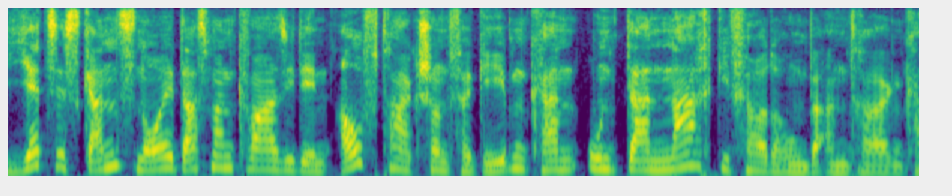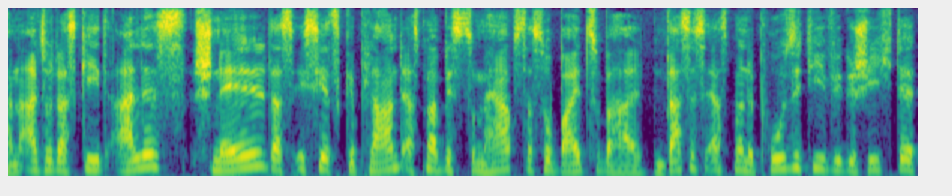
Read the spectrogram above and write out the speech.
Jetzt ist ganz neu, dass man quasi den Auftrag schon vergeben kann und danach die Förderung beantragen kann. Also das geht alles schnell. Das ist jetzt geplant, erstmal bis zum Herbst das so beizubehalten. Das ist erstmal eine positive Geschichte,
